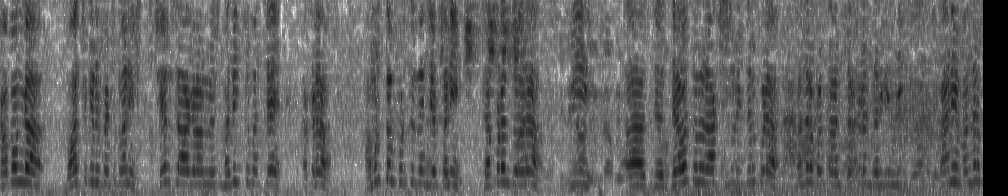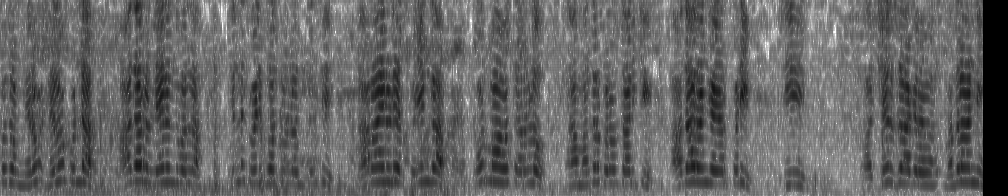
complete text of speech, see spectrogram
కపంగా వాసుకుని పెట్టుకొని క్షీరసాగరాన్ని మదించమంటే అక్కడ అమృతం పుడుతుందని చెప్పని చెప్పడం ద్వారా ఈ దే- దేవతలు రాక్షసులు ఇద్దరు కూడా మందర పర్వతాన్ని చెరకడం జరిగింది. కానీ మందర పర్వతం నిలవ నిలవకుండా ఆధారం లేనందువల్ల కిందకు వెళ్ళిపోతుండని చూసి నారాయణుడే స్వయంగా కూర్మావతారంలో ఆ మందర పర్వతానికి ఆధారంగా ఏర్పడి ఈ ఆ క్షీరసాగర మందరాన్ని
